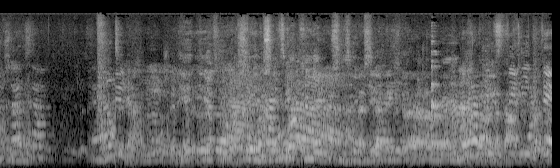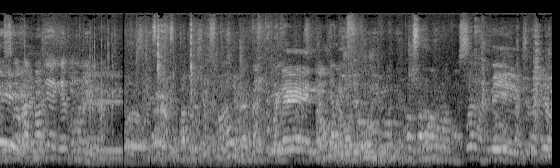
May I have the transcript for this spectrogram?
1813 C'est avec euh, sera demandé à Gabriel. Mais je veux dire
